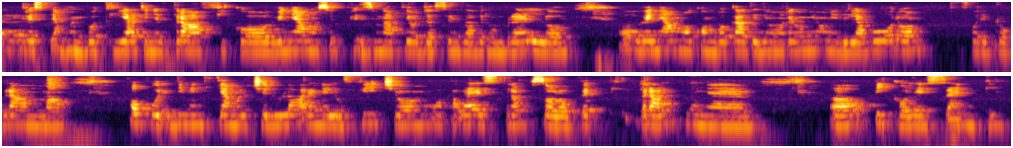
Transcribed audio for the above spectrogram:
eh, restiamo imbottigliati nel traffico, veniamo sorpresi una pioggia senza avere ombrello, eh, veniamo convocati di una riunione di lavoro fuori programma, oppure dimentichiamo il cellulare nell'ufficio, nella palestra, solo per, per alcune uh, piccoli esempi.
